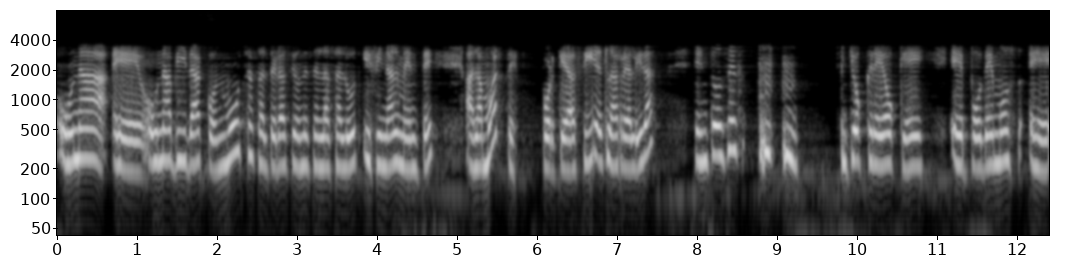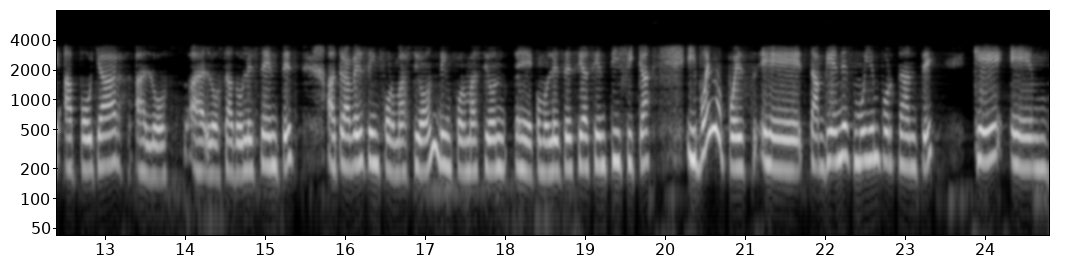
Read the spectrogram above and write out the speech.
una, eh, una vida con muchas alteraciones en la salud y finalmente a la muerte, porque así es la realidad. Entonces, yo creo que eh, podemos eh, apoyar a los a los adolescentes a través de información de información eh, como les decía científica y bueno pues eh, también es muy importante que eh,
